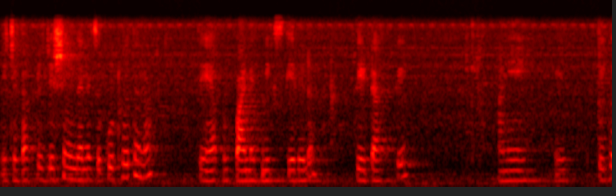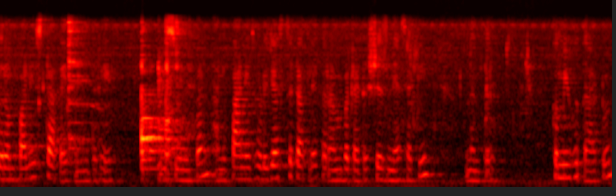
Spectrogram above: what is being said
याच्यात आपलं जे शेंगदाण्याचं कूट होतं ना ते आपण पाण्यात मिक्स केलेलं ते टाकते. आणि हे ते गरम पाणीच टाकायचं नंतर हे मिसळून पण. आणि पाणी थोडं जास्त टाकलं कारण बटाटा शिजण्यासाठी नंतर. कमी होतं आटून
